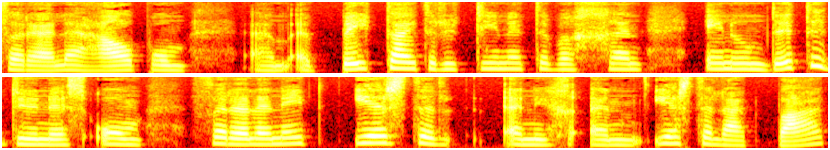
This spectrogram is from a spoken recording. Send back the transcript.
vir hulle help om um, 'n bedtydroetine te begin en om dit te doen is om vir hulle net eers in die in eerste laat bad,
